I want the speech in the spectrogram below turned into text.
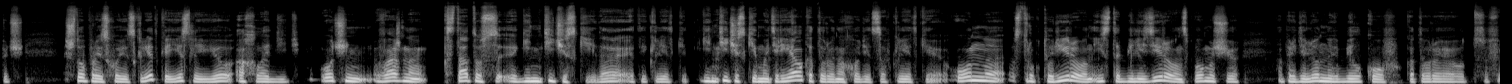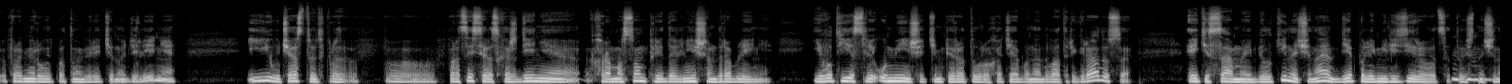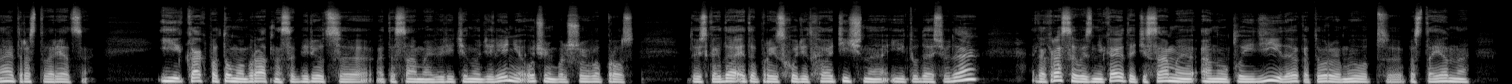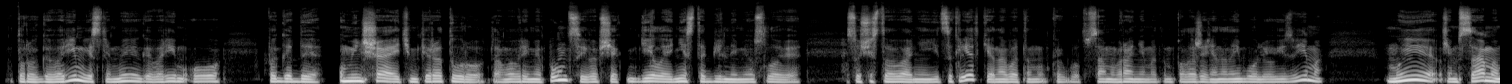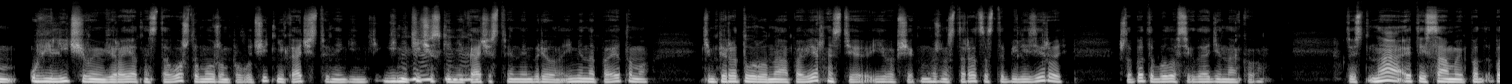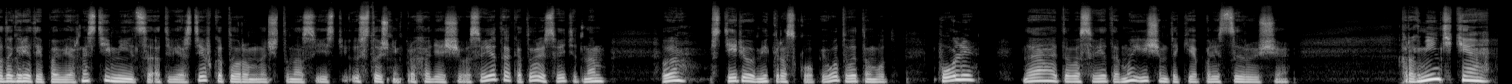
что происходит с клеткой, если ее охладить. Очень важно статус генетический да, этой клетки. Генетический материал, который находится в клетке, он структурирован и стабилизирован с помощью определенных белков, которые вот формируют потом веретено деления. и участвуют в процессе расхождения хромосом при дальнейшем дроблении. И вот если уменьшить температуру хотя бы на 2-3 градуса, эти самые белки начинают деполимеризироваться, mm-hmm. то есть начинают растворяться. И как потом обратно соберется это самое веретено деления, очень большой вопрос. То есть, когда это происходит хаотично и туда-сюда, как раз и возникают эти самые ануплоидии, да, которые мы вот постоянно, о которых говорим, если мы говорим о ПГД, уменьшая температуру там, во время пункции, вообще делая нестабильными условия существования яйцеклетки, она в этом, как бы вот в самом раннем этом положении, она наиболее уязвима, мы тем самым увеличиваем вероятность того, что можем получить некачественный, генетически uh-huh, некачественный эмбрион. Именно поэтому температуру на поверхности и вообще нужно стараться стабилизировать, чтобы это было всегда одинаково. То есть на этой самой подогретой поверхности имеется отверстие, в котором значит, у нас есть источник проходящего света, который светит нам в стереомикроскоп. И вот в этом вот поле да, этого света мы ищем такие полисцирующие фрагментики.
